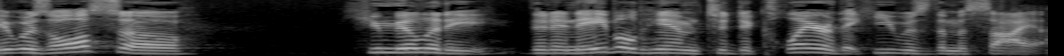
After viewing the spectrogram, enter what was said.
It was also humility that enabled him to declare that he was the Messiah.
